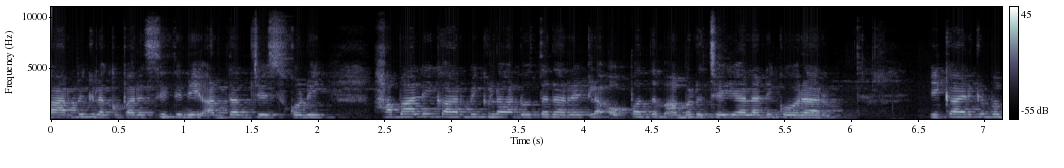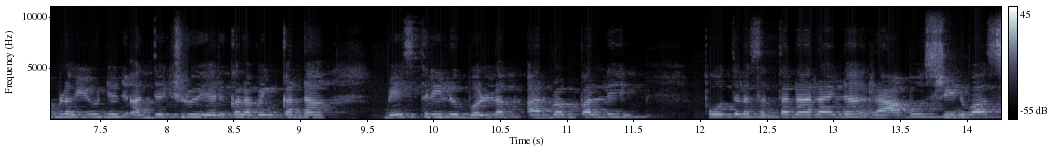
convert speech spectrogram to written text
కార్మికులకు పరిస్థితిని అర్థం చేసుకొని హమాలీ కార్మికుల నూతన రేట్ల ఒప్పందం అమలు చేయాలని కోరారు. ఈ కార్యక్రమంలో యూనియన్ అధ్యక్షుడు ఎరుకల వెంకన్న మేస్త్రీలు బొల్లం అర్వంపల్లి పోతుల సత్యనారాయణ రాము శ్రీనివాస్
